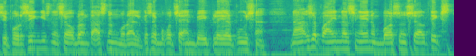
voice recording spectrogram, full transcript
Si Porzingis na sobrang taas ng moral kasi bukod sa NBA player po siya, nasa finals ngayon ng Boston Celtics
